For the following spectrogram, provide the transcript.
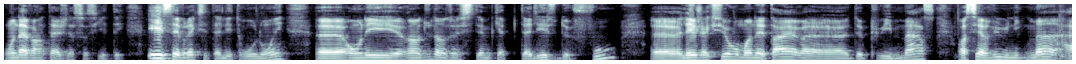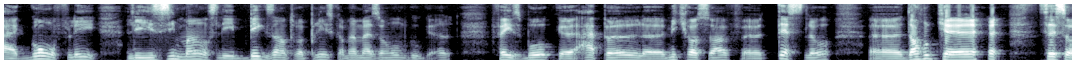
on avantage la société. Et c'est vrai que c'est allé trop loin euh, on est rendu dans un système capitaliste de fou. Euh, l'injection monétaire euh, depuis mars a servi uniquement à gonfler les immenses, les big entreprises comme Amazon, Google, Facebook, Apple, Microsoft, Tesla. donc, c'est ça,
